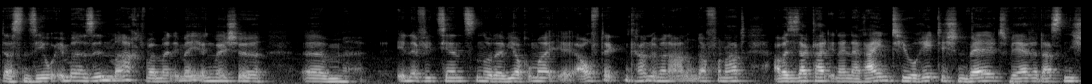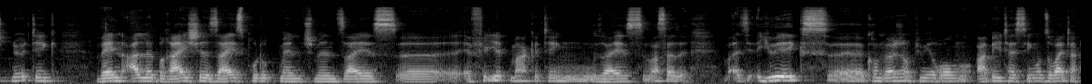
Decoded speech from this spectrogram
dass ein SEO immer Sinn macht, weil man immer irgendwelche ähm, Ineffizienzen oder wie auch immer äh, aufdecken kann, wenn man Ahnung davon hat. Aber sie sagt halt, in einer rein theoretischen Welt wäre das nicht nötig, wenn alle Bereiche, sei es Produktmanagement, sei es äh, Affiliate Marketing, sei es was, UX, äh, Conversion Optimierung, AB-Testing und so weiter,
